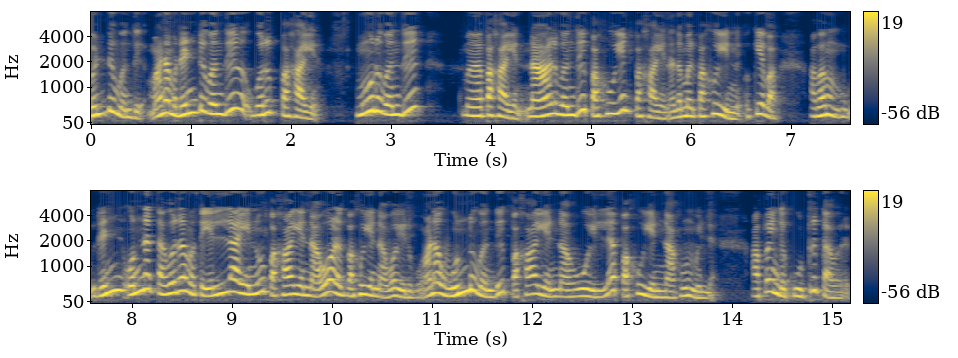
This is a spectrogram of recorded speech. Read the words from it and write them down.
ஒன்று வந்து மனம் ரெண்டு வந்து ஒரு பகாயன் மூணு வந்து பகாயன் நாலு வந்து பகுயன் பகாயன் அந்த மாதிரி பகு எண்ணு ஓகேவா அவன் ரெண் ஒன்றை தவிர மற்ற எல்லா எண்ணும் பகா எண்ணாவோ அல்லது பகு எண்ணாவோ இருக்கும். ஆனால் ஒன்று வந்து பகா எண்ணாகவோ இல்லை பகு எண்ணாகவும் இல்லை. அப்போ இந்த கூற்று தவறு.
